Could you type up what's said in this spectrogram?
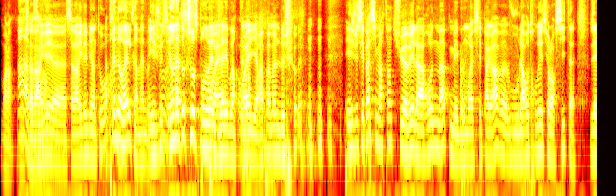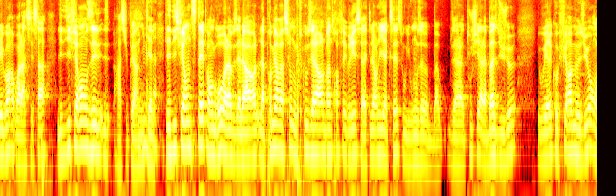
voilà Ah, ça bah, va ça arriver va. euh, ça va arriver bientôt après Noël quand même. Et je sais Et on a d'autres si- choses pour Noël, Ouais, vous allez voir. Ouais, il y aura pas mal de choses. et je sais pas si Martin, tu avais la roadmap, mais bon, bref, c'est pas grave. Vous la retrouverez sur leur site. Vous allez voir, voilà, c'est ça. Les différents. Ah, super, nickel. les différentes steps, en gros, voilà, vous allez avoir la première version. Donc, ce que vous allez avoir le 23 février, ça va être l'early access où ils vont, euh, bah, vous allez toucher à la base du jeu. Et vous verrez qu'au fur et à mesure, on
